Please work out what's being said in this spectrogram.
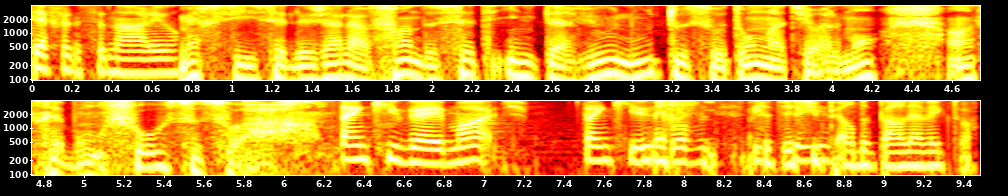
different scenario. Merci, c'est déjà la fin de cette interview. Nous te souhaitons naturellement un très bon show ce soir. Thank you very much. Thank you. Merci, c'était super de parler avec toi.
